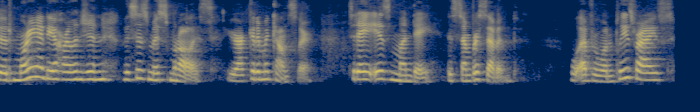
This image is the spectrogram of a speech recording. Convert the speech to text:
Good morning, Idea Harlingen. This is Miss Morales, your academic counselor. Today is Monday, December 7th. Will everyone please rise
